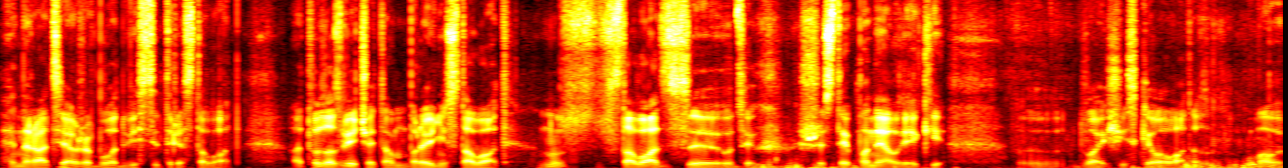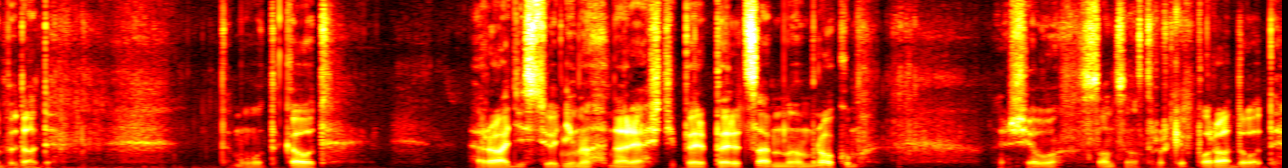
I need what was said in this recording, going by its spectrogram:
генерація вже була 200-300 Вт. А то зазвичай там в районі 100 Вт. Ну, 100 Вт з е, оцих шести панелей, які е, 2,6 кВт мали би дати. Тому от така от радість сьогодні нарешті перед, самим новим роком. Ще сонце нас трошки порадувати.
